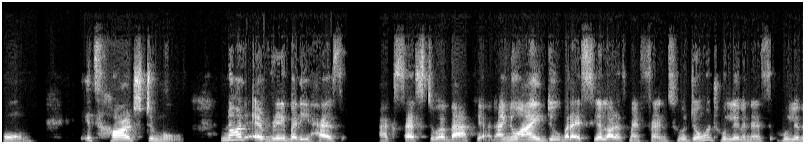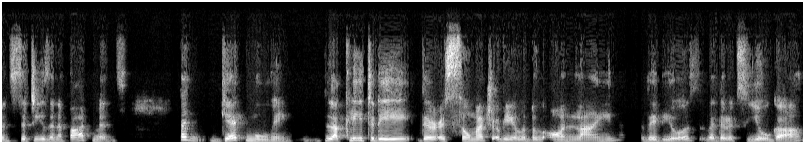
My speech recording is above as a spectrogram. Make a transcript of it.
home. It's hard to move. Not everybody has access to a backyard. I know I do, but I see a lot of my friends who don't, who live in a, who live in cities and apartments. But get moving. Luckily today there is so much available online videos, whether it's yoga.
